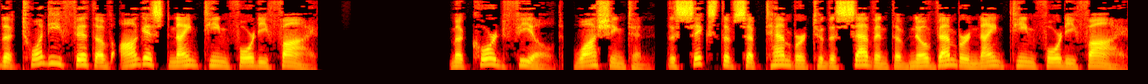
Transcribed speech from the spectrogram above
The 25th of August 1945. McChord Field, Washington, the 6th of September to the 7th of November 1945.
